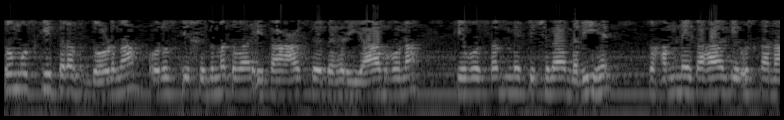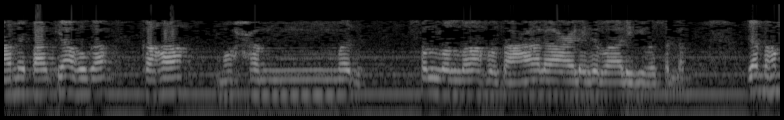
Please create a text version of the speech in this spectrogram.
تم اس کی طرف دوڑنا اور اس کی خدمت و اطاعت سے بحریاب ہونا کہ وہ سب میں پچھلا نبی ہے۔ تو ہم نے کہا کہ اس کا نام پاک کیا ہوگا؟ کہا، محمد صلی اللہ تعالی علیہ وآلہ وسلم۔ جب ہم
